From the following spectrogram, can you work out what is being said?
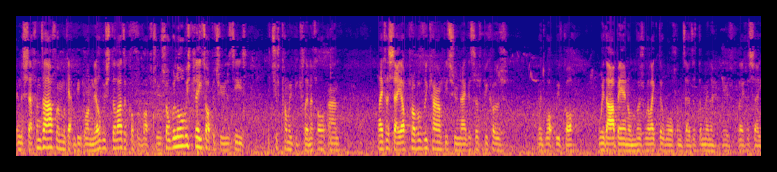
in the second half when we're getting beat 1-0. We've still had a couple of opportunities. So we'll always create opportunities. It's just can we be clinical? And like I say, I probably can't be too negative because with what we've got, with our bare numbers, we're like the walking dead at the minute. if, like I say,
